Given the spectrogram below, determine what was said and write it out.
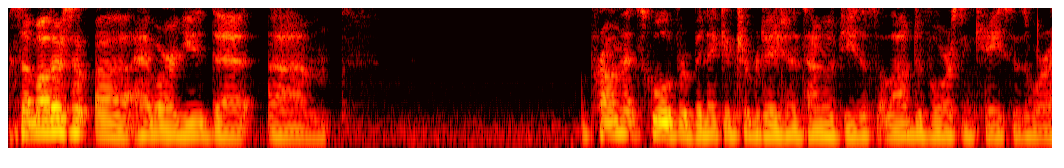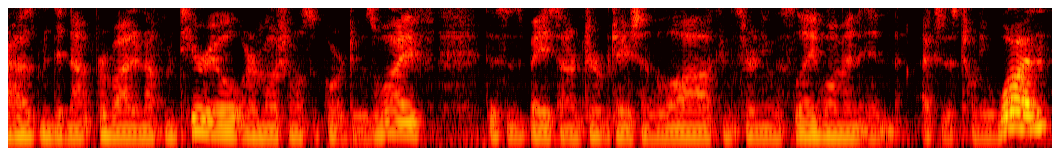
some others uh, have argued that um, a prominent school of rabbinic interpretation at the time of Jesus allowed divorce in cases where a husband did not provide enough material or emotional support to his wife. This is based on interpretation of the law concerning the slave woman in Exodus 21.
